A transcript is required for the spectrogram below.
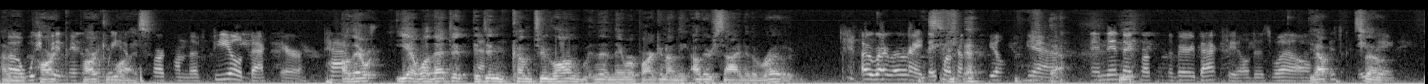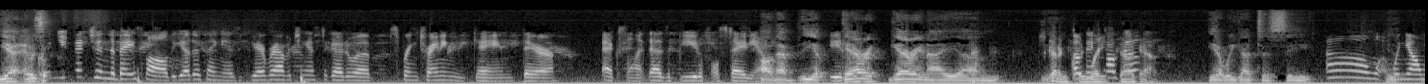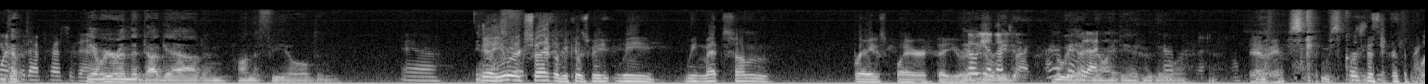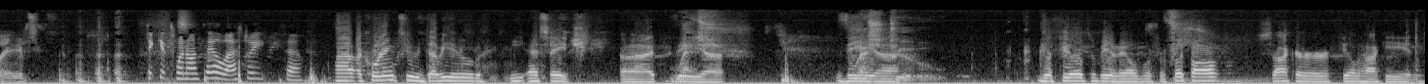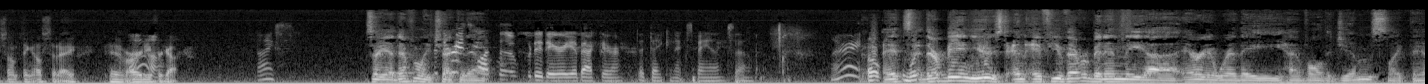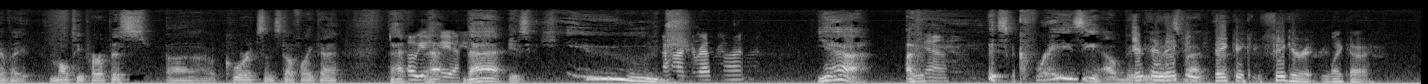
I Oh, mean, we've park, been there. parking we wise. park on the field back there. Past, Oh, they were. Yeah, well, that did, it didn't come too long, and then they were parking on the other side of the road. oh, right, right, right. They park on the field. Yeah, Yeah. and then they Yeah. park on the very back field as well. Yep. it's crazy. So yeah, it was. When you mentioned the baseball, the other thing is if you ever have a chance to go to a spring training game there, excellent. That's a beautiful stadium. Oh, that yeah. Beautiful. Gary, Gary, and I. Um, It's got a Oh, great y'all go? dugout. yeah, we got to see. Oh, when You- y'all went got- for that press event. Yeah, we were in the dugout and on the field, and yeah. Yeah, you were excited because we we we met some Braves player that you were. Oh, yeah, who we right. I Who we had remember no idea who they I were. that. Yeah. Yeah, man. it was, it was Because crazy. the Braves. Tickets went on sale last week, so Uh, according to WESH, uh, the uh, the Flesh uh, the fields will be available for football, soccer, field hockey, and something else that I have already Wow. forgotten. nice. So yeah, definitely check it it is out. lots of wooded area back there that they can expand. So All right. Oh, It's, they're being used, and if you've ever been in the uh, area where they have all the gyms, like they have a multi-purpose uh, courts and stuff like that. That Oh, yeah, that, yeah, yeah. that is huge. Behind the restaurant. Yeah, I- Yeah. it's crazy how big and, it and they is can back they can configure it like a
